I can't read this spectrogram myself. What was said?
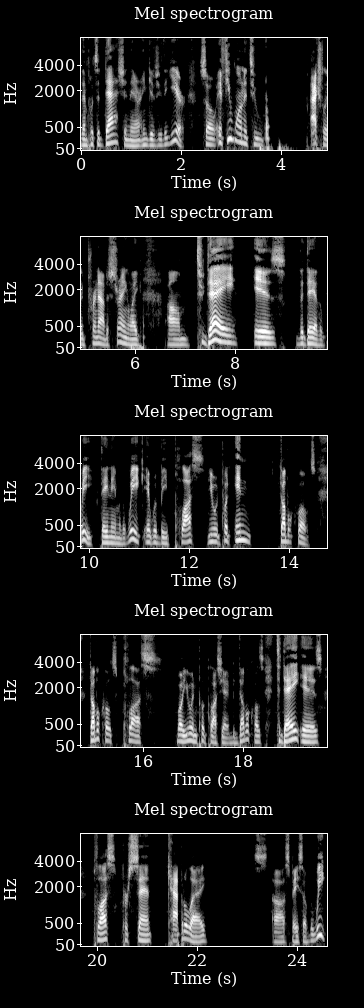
Then puts a dash in there and gives you the year. So if you wanted to actually print out a string like um, today is the day of the week, day name of the week, it would be plus, you would put in double quotes, double quotes plus, well, you wouldn't put plus yet, it'd be double quotes. Today is plus percent capital A, uh, space of the week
